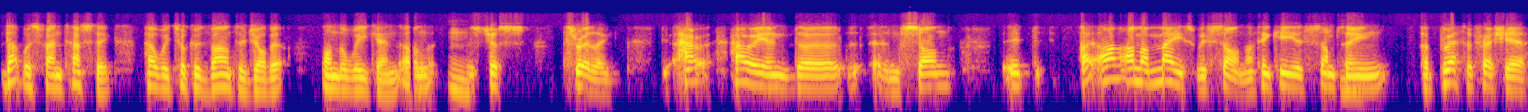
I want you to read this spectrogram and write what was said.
that was fantastic how we took advantage of it on the weekend. Um, mm. It's just thrilling. Harry and uh, and Son, it. I, I'm amazed with Son. I think he is something a breath of fresh air.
